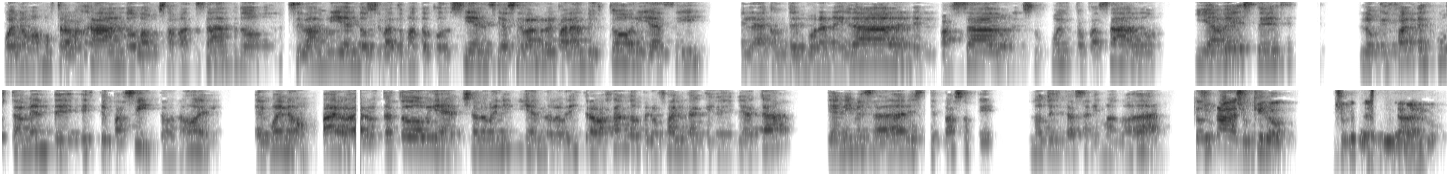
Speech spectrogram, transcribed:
bueno, vamos trabajando, vamos avanzando, se van viendo, se va tomando conciencia, se van reparando historias, ¿sí? En la contemporaneidad, en el pasado, en el supuesto pasado, y a veces lo que falta es justamente este pasito, ¿no? El, bueno, bárbaro, está todo bien, ya lo venís viendo, lo venís trabajando, pero falta que desde acá te animes a dar este paso que no te estás animando a dar. Total. Yo, quiero, yo quiero decir algo,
